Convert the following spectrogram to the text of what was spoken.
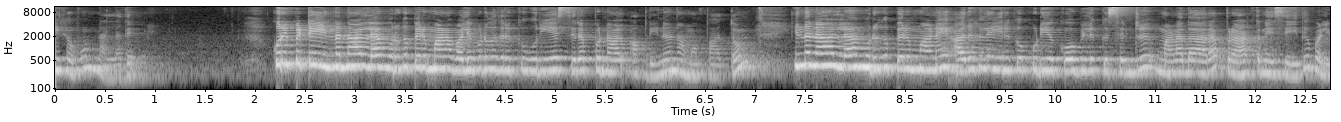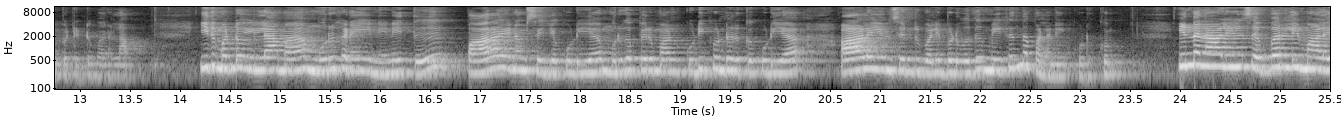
மிகவும் நல்லது. குறிப்பிட்ட இந்த நாளில் முருகப்பெருமானை வழிபடுவதற்கு உரிய சிறப்பு நாள் அப்படின்னு நம்ம பார்த்தோம். இந்த நாளில் முருகப்பெருமானை அருகில் இருக்கக்கூடிய கோவிலுக்கு சென்று மனதார பிரார்த்தனை செய்து வழிபட்டுட்டு வரலாம். இது மட்டும் இல்லாமல் முருகனை நினைத்து பாராயணம் செய்யக்கூடிய முருகப்பெருமான் குடிக்கொண்டிருக்கக்கூடிய ஆலயம் சென்று வழிபடுவது மிகுந்த பலனை கொடுக்கும். இந்த நாளில் செவ்வரளி மாலை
